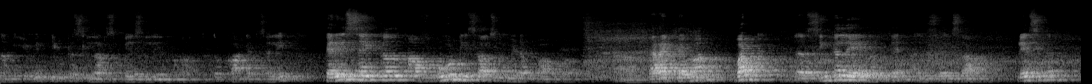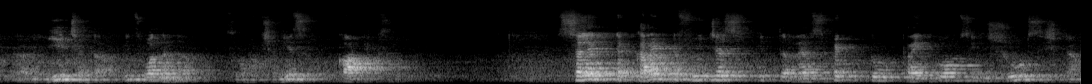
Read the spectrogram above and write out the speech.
ನಮಗೆ ವಿತ್ ಇಂಟರ್ಸೆಲ್ಯುಲರ್ ಸ್ಪೇಸ್ ಅಲ್ಲಿ ನೋಡುವಂಥದ್ದು ಕಾರ್ಟೆಕ್ಸ್ ಅಲ್ಲಿ pericycle of root is also made up of parenchyma but single layer ಇರುತ್ತೆ ಅಲ್ಲಿ ಸೆಲ್ಸ್ ಆರ್ ಪ್ಲೇಸ್ಡ್ ಈಚ್ ಅಂತ ಮೀನ್ಸ್ ಒನ್ ಅಂತ so option is cortex select correct features with respect to trichomes in shoot system.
